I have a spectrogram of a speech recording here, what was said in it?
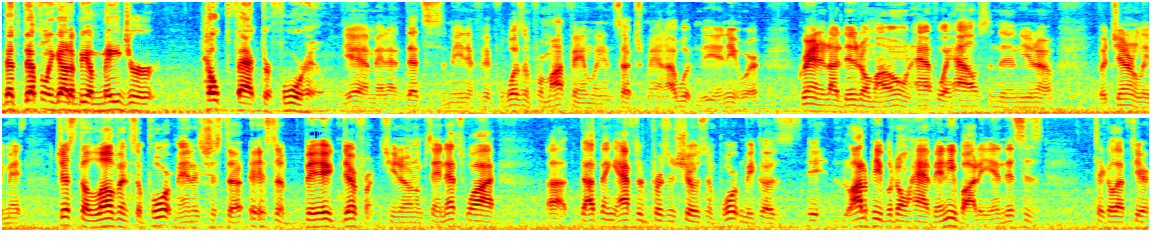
that's definitely got to be a major help factor for him. Yeah, man. that- That's. I mean, if, if it wasn't for my family and such, man, I wouldn't be anywhere. Granted, I did it on my own halfway house, and then you know, but generally, man, just the love and support, man. It's just a. It's a big difference. You know what I'm saying? That's why. Uh, I think after the prison show is important because it, a lot of people don't have anybody, and this is take a left here.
